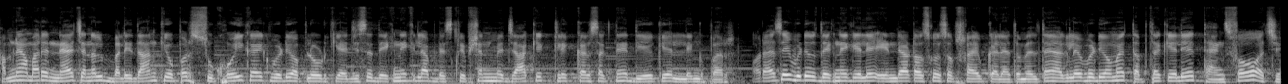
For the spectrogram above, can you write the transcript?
हमने हमारे नए चैनल बलिदान के ऊपर सुखोई का एक वीडियो अपलोड किया है, जिसे देखने के लिए आप डिस्क्रिप्शन में जाके क्लिक कर सकते हैं दिए गए लिंक पर। और ऐसे ही वीडियोस देखने के लिए इंडिया टॉस को सब्सक्राइब कर लें। तो मिलते हैं अगले वीडियो में, तब तक के लिए थैंक्स फॉर वॉचिंग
